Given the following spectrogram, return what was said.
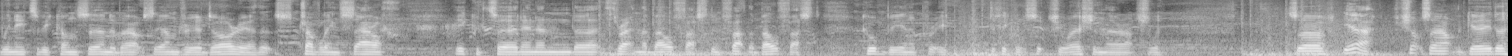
we need to be concerned about is the Andrea Doria that's travelling south. He could turn in and uh, threaten the Belfast. In fact, the Belfast could be in a pretty difficult situation there actually. So yeah, shots out the Gator.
